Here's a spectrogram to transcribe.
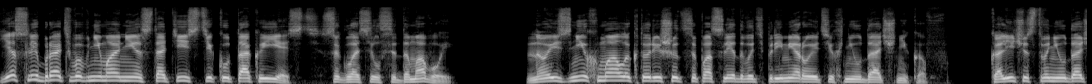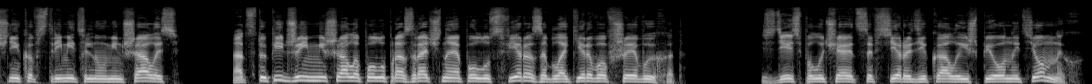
«Если брать во внимание статистику, так и есть», — согласился домовой. Но из них мало кто решится последовать примеру этих неудачников. Количество неудачников стремительно уменьшалось, отступить же им мешала полупрозрачная полусфера, заблокировавшая выход. Здесь, получается, все радикалы и шпионы темных?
